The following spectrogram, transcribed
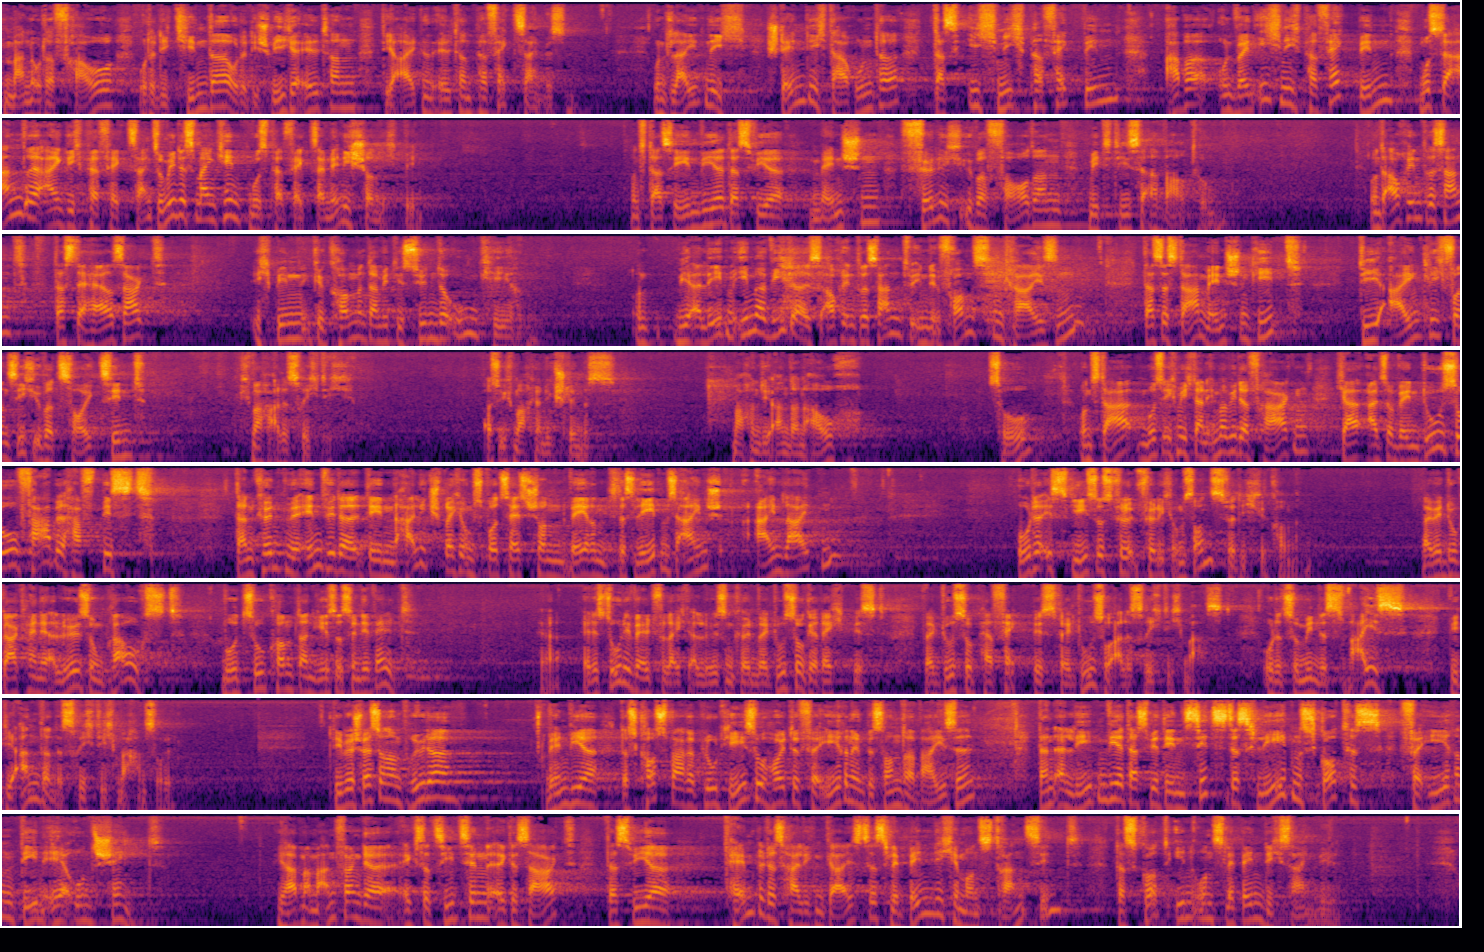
Mann oder Frau oder die Kinder oder die Schwiegereltern, die eigenen Eltern perfekt sein müssen. Und leid nicht ständig darunter, dass ich nicht perfekt bin, aber, und weil ich nicht perfekt bin, muss der andere eigentlich perfekt sein. Zumindest mein Kind muss perfekt sein, wenn ich schon nicht bin. Und da sehen wir, dass wir Menschen völlig überfordern mit dieser Erwartung. Und auch interessant, dass der Herr sagt, ich bin gekommen, damit die Sünder umkehren. Und wir erleben immer wieder, ist auch interessant, in den frommsten Kreisen, dass es da Menschen gibt, die eigentlich von sich überzeugt sind, ich mache alles richtig. Also ich mache ja nichts Schlimmes. Machen die anderen auch so? Und da muss ich mich dann immer wieder fragen, ja, also wenn du so fabelhaft bist, dann könnten wir entweder den Heiligsprechungsprozess schon während des Lebens einleiten, oder ist Jesus völlig umsonst für dich gekommen? Weil wenn du gar keine Erlösung brauchst, wozu kommt dann Jesus in die Welt? Hättest du die Welt vielleicht erlösen können, weil du so gerecht bist, weil du so perfekt bist, weil du so alles richtig machst oder zumindest weiß, wie die anderen es richtig machen sollen. Liebe Schwestern und Brüder, wenn wir das kostbare Blut Jesu heute verehren in besonderer Weise, dann erleben wir, dass wir den Sitz des Lebens Gottes verehren, den er uns schenkt. Wir haben am Anfang der Exerzitien äh, gesagt, dass wir Tempel des Heiligen Geistes, lebendige Monstrant sind, dass Gott in uns lebendig sein will.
